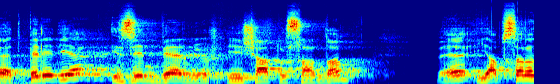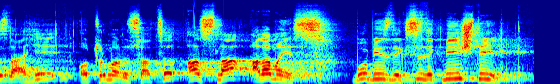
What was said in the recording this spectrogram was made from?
Evet, belediye izin vermiyor inşaat ruhsatından ve yapsanız dahi oturma ruhsatı asla alamayız. Bu bizlik sizlik bir iş değil.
